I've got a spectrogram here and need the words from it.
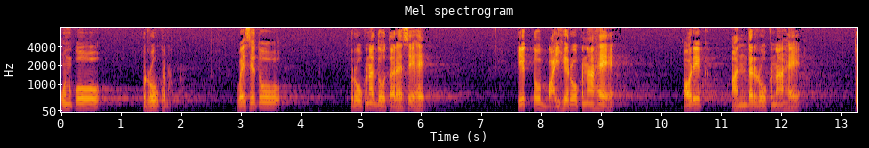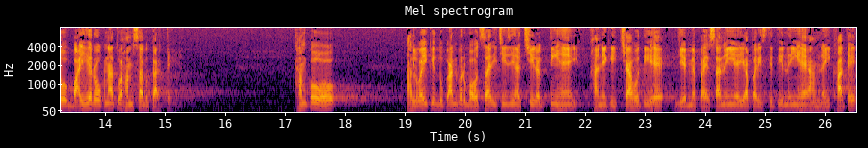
उनको रोकना। वैसे तो रोकना दो तरह से है। एक तो बाह्य रोकना है और एक अंदर रोकना है। तो बाह्य रोकना तो हम सब करते हैं। हमको हलवाई की दुकान पर बहुत सारी चीज़ें अच्छी रखती हैं खाने की इच्छा होती है, जेब में पैसा नहीं है या परिस्थिति नहीं है, हम नहीं खाते,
